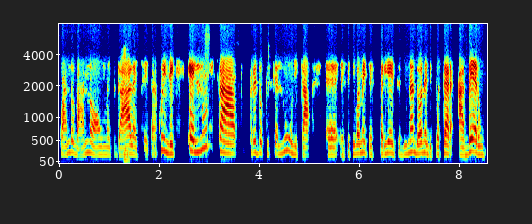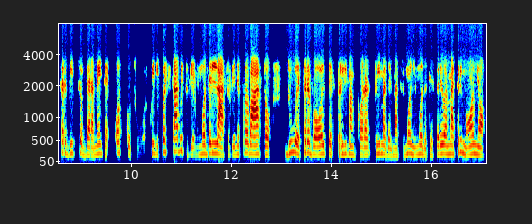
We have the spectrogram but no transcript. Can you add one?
quando vanno a un Met Gala, eccetera. Quindi è l'unica, credo che sia l'unica eh, effettivamente esperienza di una donna di poter avere un servizio veramente haute couture. Quindi quest'abito viene modellato, viene provato due o tre volte prima, ancora, prima del matrimonio, in modo che se arriva al matrimonio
